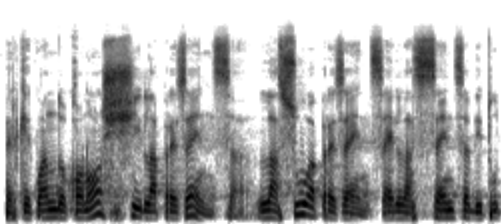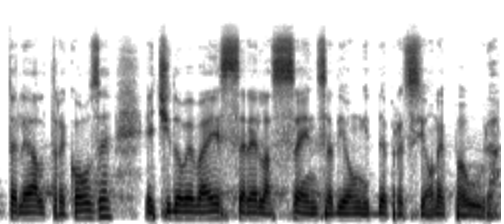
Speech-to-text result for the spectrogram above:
Perché quando conosci la presenza, la sua presenza è l'assenza di tutte le altre cose e ci doveva essere l'assenza di ogni depressione e paura.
